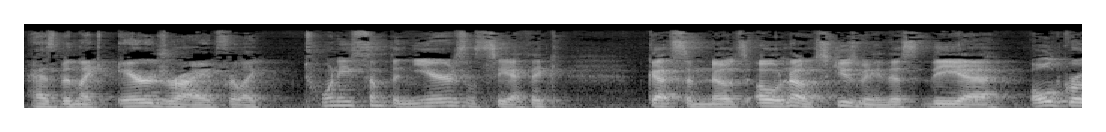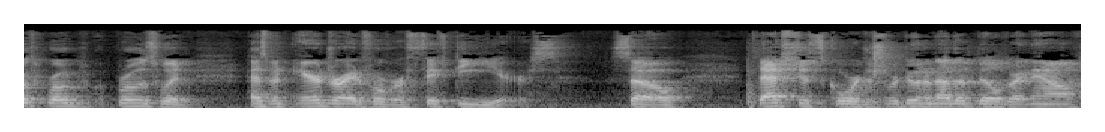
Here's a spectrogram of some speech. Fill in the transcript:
has been like air dried for like 20 something years. Let's see, I think got some notes. Oh no, excuse me. This the uh, old growth rosewood has been air dried for over 50 years. So that's just gorgeous. We're doing another build right now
